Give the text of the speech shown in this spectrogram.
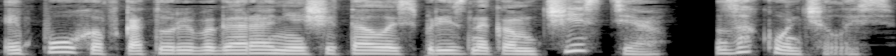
Эпоха, в которой выгорание считалось признаком чести, закончилась.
